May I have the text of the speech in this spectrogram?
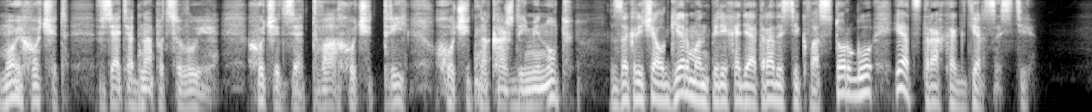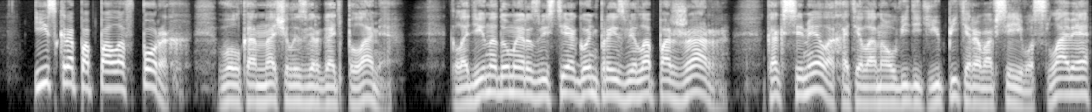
«Мой хочет взять одна поцелуя, хочет взять два, хочет три, хочет на каждый минут», — закричал Герман, переходя от радости к восторгу и от страха к дерзости. Искра попала в порох, вулкан начал извергать пламя. Кладина, думая развести огонь, произвела пожар. Как Семела хотела она увидеть Юпитера во всей его славе,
